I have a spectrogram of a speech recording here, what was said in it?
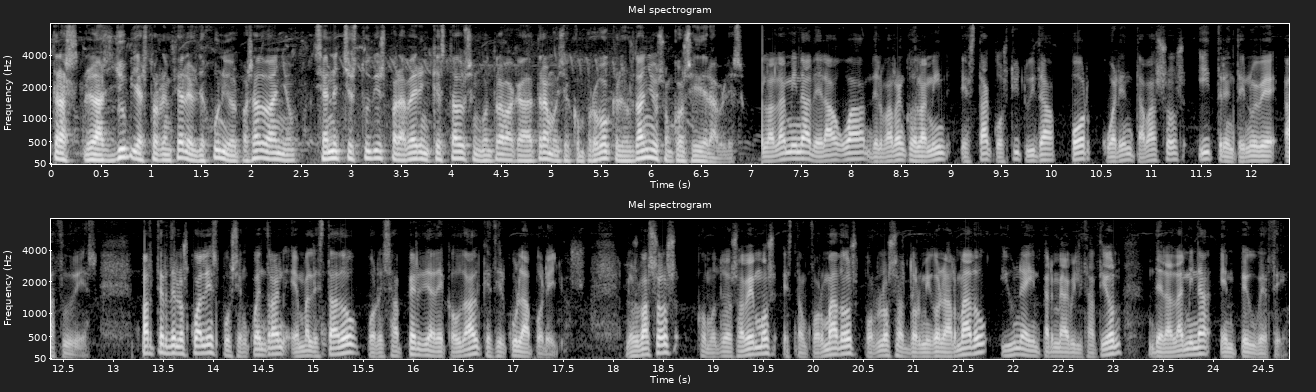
Tras las lluvias torrenciales de junio del pasado año, se han hecho estudios para ver en qué estado se encontraba cada tramo y se comprobó que los daños son considerables. La lámina del agua del barranco de la Min está constituida por 40 vasos y 39 azudes, partes de los cuales pues, se encuentran en mal estado por esa pérdida de caudal que circula por ellos. Los vasos, como todos sabemos, están formados por losas de hormigón armado y una impermeabilización de la lámina en PVC.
